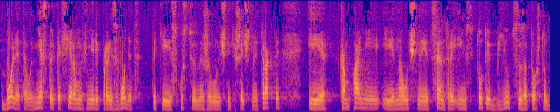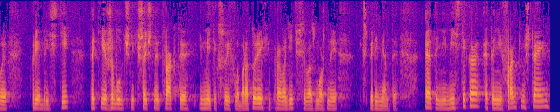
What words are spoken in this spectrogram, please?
Более того, несколько фирм в мире производят такие искусственные желудочно-кишечные тракты, и компании, и научные центры, и институты бьются за то, чтобы приобрести такие желудочно-кишечные тракты, иметь их в своих лабораториях и проводить всевозможные эксперименты. Это не мистика, это не Франкенштейн,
